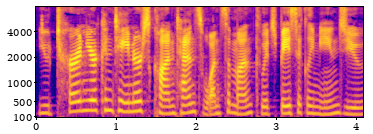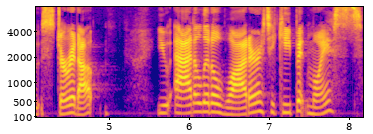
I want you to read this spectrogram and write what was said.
You turn your container's contents once a month, which basically means you stir it up. You add a little water to keep it moist,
